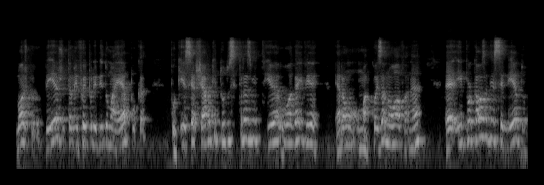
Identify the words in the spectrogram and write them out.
Lógico, beijo também foi proibido uma época, porque se achava que tudo se transmitia o HIV era uma coisa nova, né? É, e por causa desse medo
